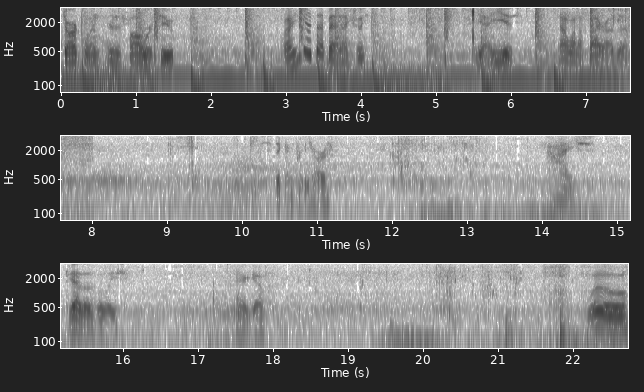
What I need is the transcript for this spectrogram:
Dark one. There's a follower too. Well, he's not that bad actually. Yeah, he is. Not one on fly rod though. Sticking pretty hard. Nice. Get out of those lilies. There you go. Whoa.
